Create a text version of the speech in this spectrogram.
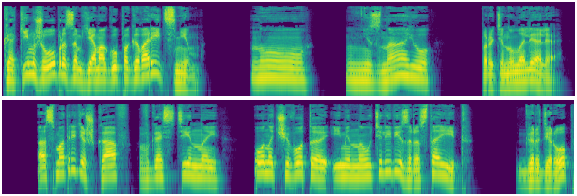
Каким же образом я могу поговорить с ним? Ну, не знаю, протянула Ляля. Осмотрите шкаф в гостиной. Он от чего-то именно у телевизора стоит. Гардероб?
